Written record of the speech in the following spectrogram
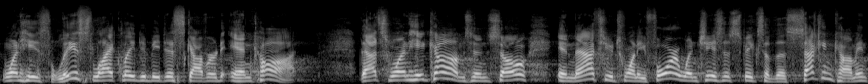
when he's least likely to be discovered and caught. That's when he comes. And so in Matthew 24, when Jesus speaks of the second coming,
